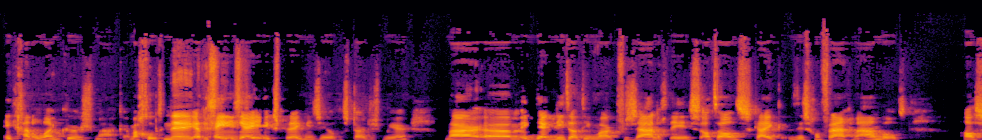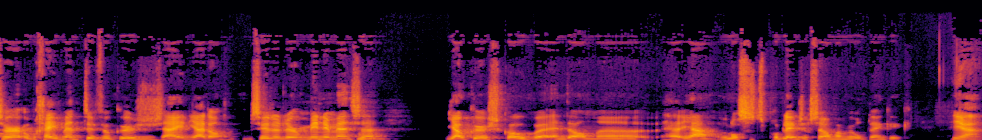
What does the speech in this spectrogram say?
ik ga een online cursus maken. Maar goed, nee, ik heb geen idee. Ik spreek niet zo heel veel starters meer. Maar um, ik denk niet dat die markt verzadigd is. Althans, kijk, het is gewoon vraag en aanbod. Als er op een gegeven moment te veel cursussen zijn, ja, dan zullen er minder mensen jouw cursus kopen. En dan uh, ja, lost het probleem zichzelf wel weer op, denk ik. Ja.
